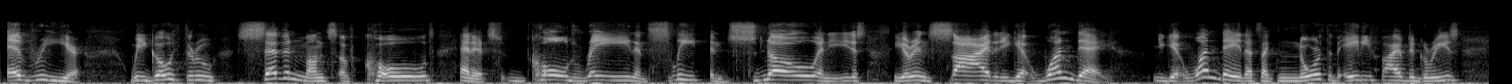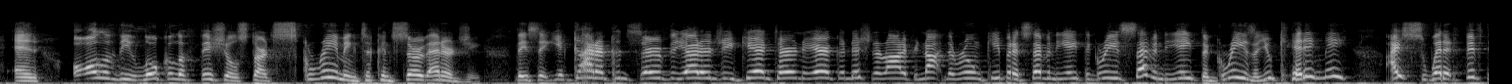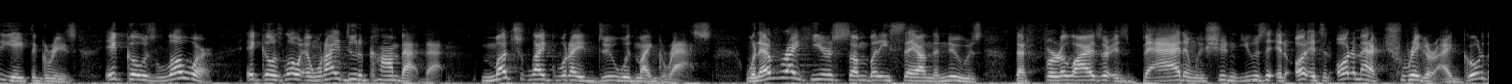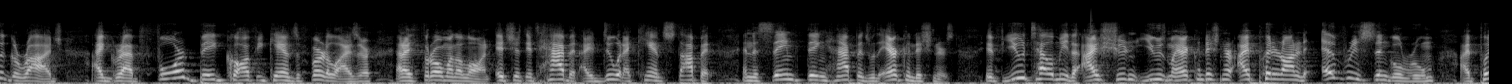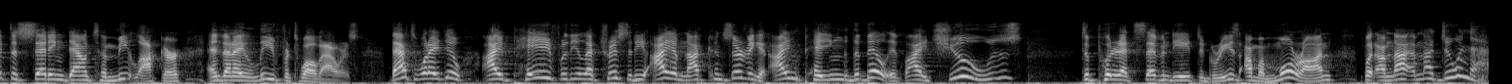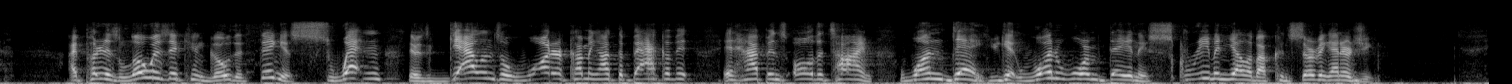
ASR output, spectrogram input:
Every year. We go through seven months of cold, and it's cold rain and sleet and snow, and you just you're inside, and you get one day, you get one day that's like north of 85 degrees, and all of the local officials start screaming to conserve energy. They say, you gotta conserve the energy. You can't turn the air conditioner on if you're not in the room. Keep it at 78 degrees. 78 degrees? Are you kidding me? I sweat at 58 degrees. It goes lower. It goes lower. And what I do to combat that, much like what I do with my grass, whenever I hear somebody say on the news that fertilizer is bad and we shouldn't use it, it it's an automatic trigger. I go to the garage I grab four big coffee cans of fertilizer and I throw them on the lawn. It's just it's habit. I do it. I can't stop it. And the same thing happens with air conditioners. If you tell me that I shouldn't use my air conditioner, I put it on in every single room. I put the setting down to meat locker and then I leave for 12 hours. That's what I do. I pay for the electricity. I am not conserving it. I'm paying the bill. If I choose to put it at 78 degrees, I'm a moron, but I'm not I'm not doing that. I put it as low as it can go. The thing is sweating. There's gallons of water coming out the back of it. It happens all the time. One day, you get one warm day and they scream and yell about conserving energy.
